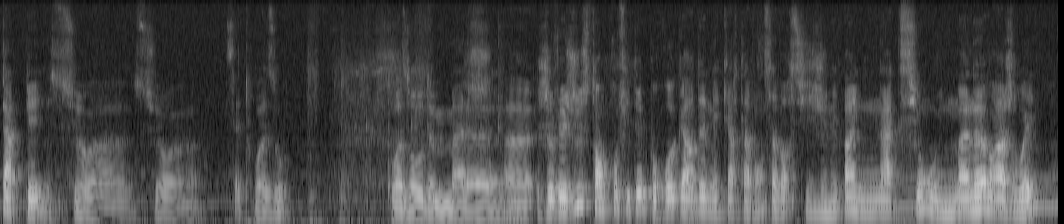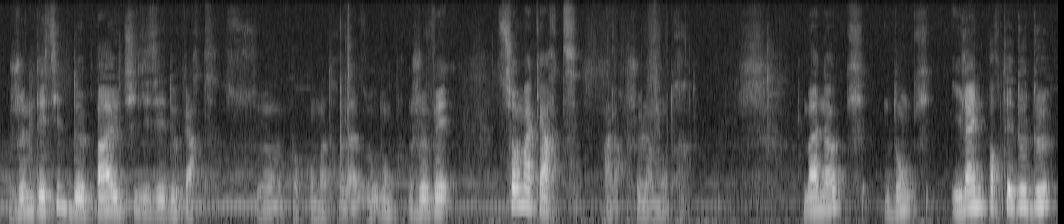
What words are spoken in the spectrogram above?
taper sur, euh, sur euh, cet oiseau. Oiseau de malheur. Euh, je vais juste en profiter pour regarder mes cartes avant, savoir si je n'ai pas une action ou une manœuvre à jouer. Je ne décide de pas utiliser de cartes pour combattre l'oiseau. Donc je vais sur ma carte. Alors je la montre. Manoc, donc il a une portée de 2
